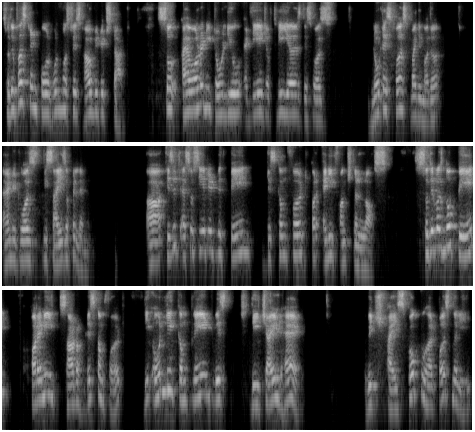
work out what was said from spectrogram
So the first and foremost is how did it start? So I have already told you at the age of three years, this was noticed first by the mother and it was the size of a lemon. Uh, is it associated with pain, discomfort, or any functional loss? So there was no pain or any sort of discomfort. The only complaint which the child had, which I spoke to her personally,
